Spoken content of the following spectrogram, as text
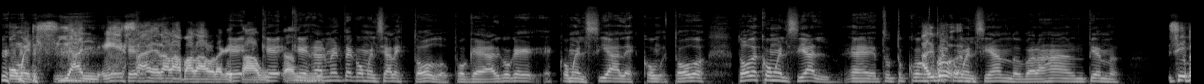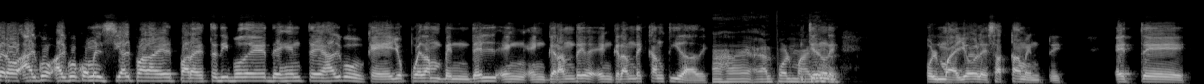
Comercial, esa era la palabra que, estaba buscando. Que, realmente comercial es todo, porque algo que es comercial, es todo, todo es comercial. Eh, tú, tú algo, estás comerciando, pero ajá, entiendo. Sí, pero algo, algo comercial para, para este tipo de, de gente es algo que ellos puedan vender en, en, grande, en grandes cantidades. Ajá, al por mayor. ¿Entiendes? Por mayor, exactamente. Este,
